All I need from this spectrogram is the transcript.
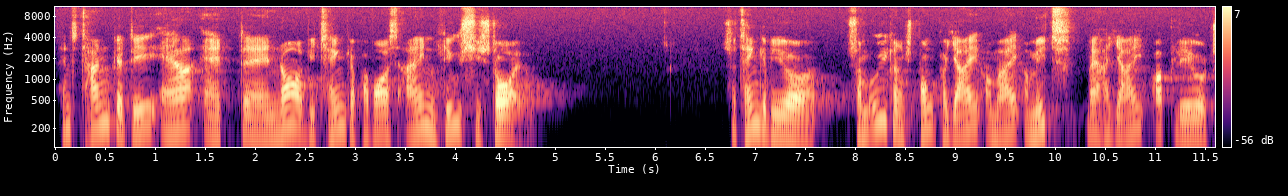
Hans tanke det er, at øh, når vi tænker på vores egen livshistorie, så tænker vi jo som udgangspunkt på jeg og mig og mit. Hvad har jeg oplevet?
